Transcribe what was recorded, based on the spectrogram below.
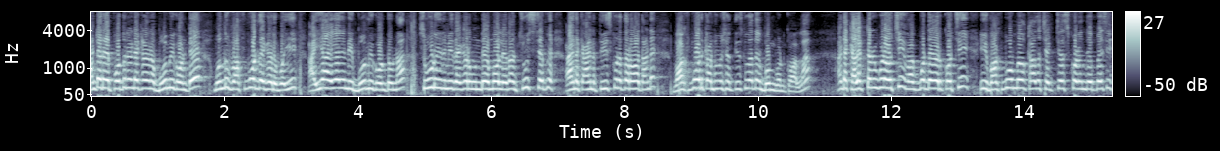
అంటే రేపు పొద్దున నేను ఎక్కడైనా భూమి కొంటే ముందు వక్ఫ్ బోర్డ్ దగ్గర పోయి అయ్యా అయ్యా నేను ఈ భూమి కొంటున్నా చూడు ఇది మీ దగ్గర ఉందేమో లేదో అని చూసి చెప్పి ఆయన ఆయన తీసుకున్న తర్వాత అంటే వక్ఫ్ బోర్డ్ కన్ఫర్మేషన్ తీసుకున్న తర్వాత భూమి కొనుక్కోవాలనా? అంటే కలెక్టర్ కూడా వచ్చి వక్ఫ్ బోర్డ్ దగ్గరకు వచ్చి ఈ వక్ఫ్ భూమి కాదో చెక్ చేసుకోవడం చెప్పేసి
